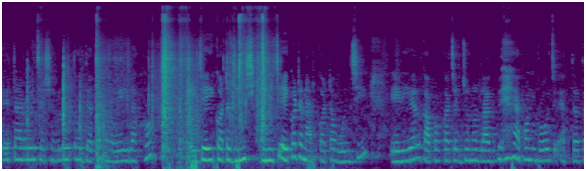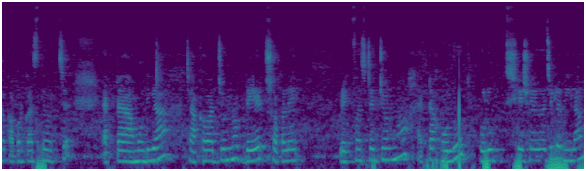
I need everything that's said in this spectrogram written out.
এটা রয়েছে সেগুলো তো দেখাতে হবে। এই দেখো, এই যে এই কটা জিনিস কিনেছি এই কটা না কটা বলছি। এরিয়াল কাপড় কাচার জন্য লাগবে। এখন রোজ এত এত কাপড় কাচতে হচ্ছে। একটা আমুলিয়া চা খাওয়ার জন্য ব্রেড সকালে ব্রেকফাস্টের জন্য, একটা হলুদ। হলুদ শেষ হয়ে গেছিল, নিলাম।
